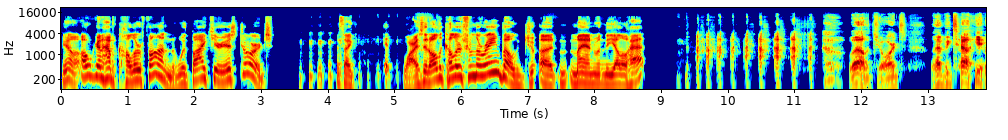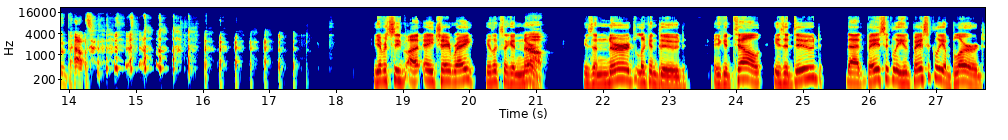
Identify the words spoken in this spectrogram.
you know, oh, we're gonna have color fun with by Curious George. It's like, it, why is it all the colors from the rainbow? Uh, man with the yellow hat. well, George, let me tell you about. You ever see uh, H A Rey? He looks like a nerd. No. He's a nerd looking dude. You can tell he's a dude that basically he's basically a blurred.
